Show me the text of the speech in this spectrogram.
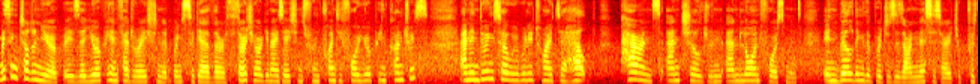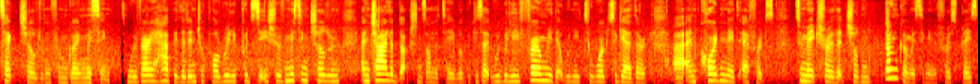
Missing Children Europe is a European federation that brings together 30 organizations from 24 European countries. And in doing so, we really try to help parents and children and law enforcement in building the bridges that are necessary to protect children from going missing. We're very happy that Interpol really puts the issue of missing children and child abductions on the table because we believe firmly that we need to work together uh, and coordinate efforts to make sure that children don't go missing in the first place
